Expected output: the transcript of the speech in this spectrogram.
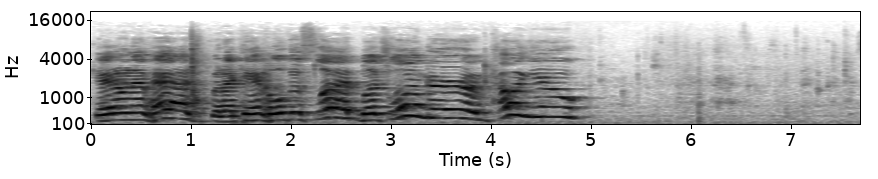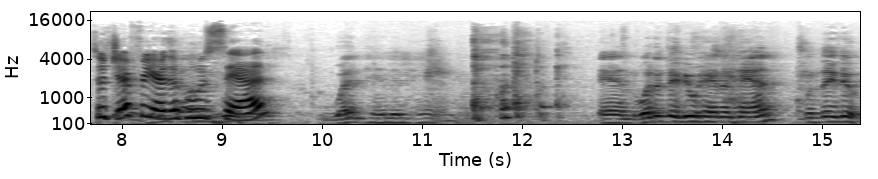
I don't have hats, but I can't hold this sled much longer. I'm telling you. So, Jeffrey, are the Who's sad? Went hand in hand. And what did they do hand in hand? What did they do?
